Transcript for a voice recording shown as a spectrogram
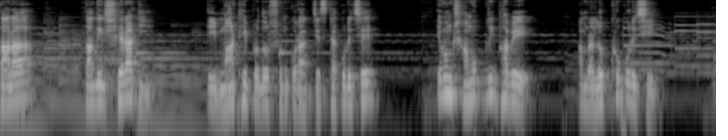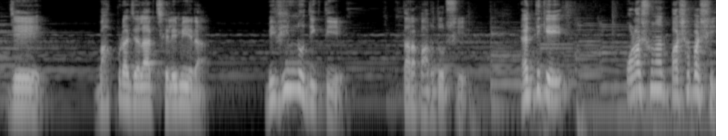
তারা তাদের সেরাটি এই মাঠে প্রদর্শন করার চেষ্টা করেছে এবং সামগ্রিকভাবে আমরা লক্ষ্য করেছি যে বাঁকুড়া জেলার ছেলেমেয়েরা বিভিন্ন দিক দিয়ে তারা পারদর্শী। একদিকে পড়াশোনার পাশাপাশি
